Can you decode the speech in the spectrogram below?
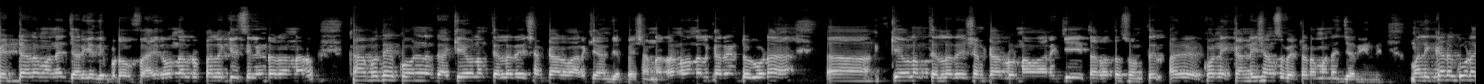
పెట్టడం అనేది జరిగింది. ఇప్పుడు ఐదు వందల రూపాయలకి సిలిండర్ అన్నారు. కాకపోతే కొన్ని కేవలం తెల్ల రేషన్ కార్డు వారికి అని చెప్పేసి అన్నారు. రెండు వందల కరెంటు కూడా కేవలం తెల్ల రేషన్ కార్డులు ఉన్న వారికి తర్వాత సొంత కొన్ని కండిషన్స్ పెట్టడం అనేది జరిగింది. మళ్ళీ ఇక్కడ కూడా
